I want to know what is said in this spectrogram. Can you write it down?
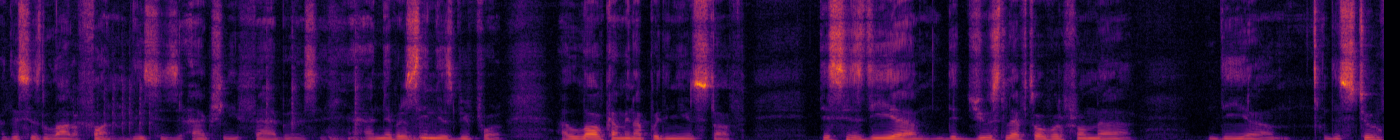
This is a lot of fun. This is actually fabulous. I've never seen this before. I love coming up with new stuff. This is the um, the juice left over from uh, the um, the stew.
